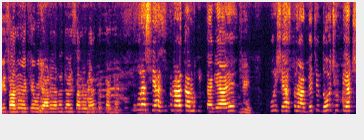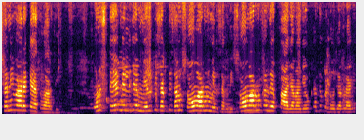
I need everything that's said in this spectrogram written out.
ਵੀ ਸਾਨੂੰ ਇੱਥੇ ਉਜਾੜਿਆ ਨਾ ਜਾਏ ਸਾਨੂੰ ਰਹਿਣ ਦਿੱਤਾ ਜਾਏ। ਪੂਰਾ ਸਿਆਸਤ ਨਾਲ ਕੰਮ ਕੀਤਾ ਗਿਆ ਹੈ ਜੀ। ਪੂਰੀ ਸਿਆਸਤ ਨਾਲ ਵਿੱਚ ਦੋ ਛੁੱਟੀਆਂ ਸ਼ਨੀਵਾਰ ਇੱਕ ਐਤਵਾਰ ਦੀ। ਹੁਣ ਸਟੇ ਮਿਲ ਜੇ ਮਿਲ ਵੀ ਸਕਦੀ ਸਾਨੂੰ ਸੋਮਵਾਰ ਨੂੰ ਮਿਲ ਸਕਦੀ। ਸੋਮਵਾਰ ਨੂੰ ਕਹਿੰਦੇ ਆਪਾਂ ਆ ਜਾਵਾਂਗੇ ਉਹ ਕਹਿੰਦੇ ਬਲਡੋਜ਼ਰ ਲੈ ਕੇ।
